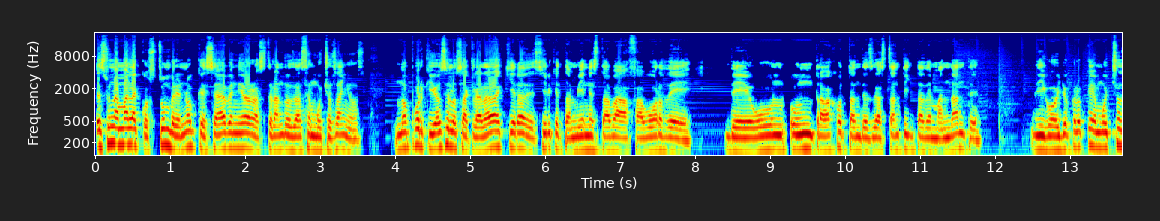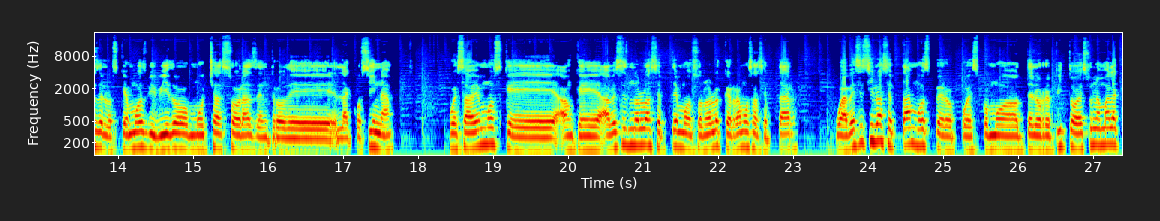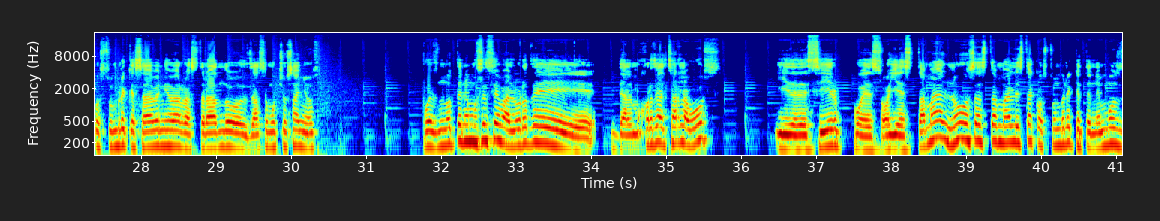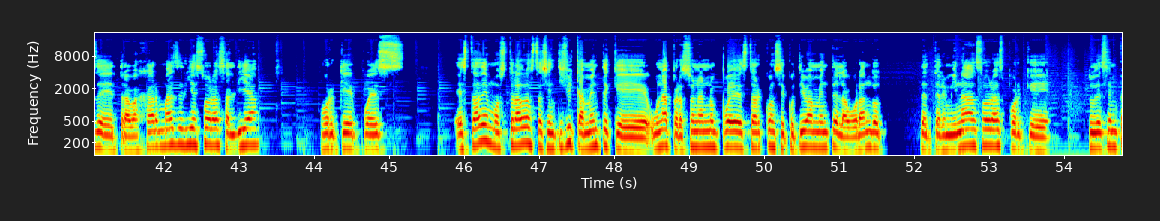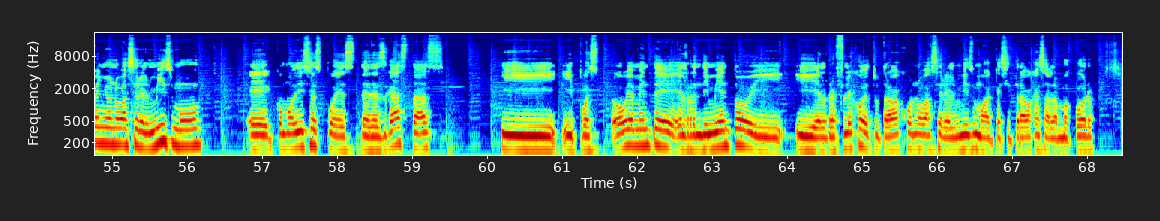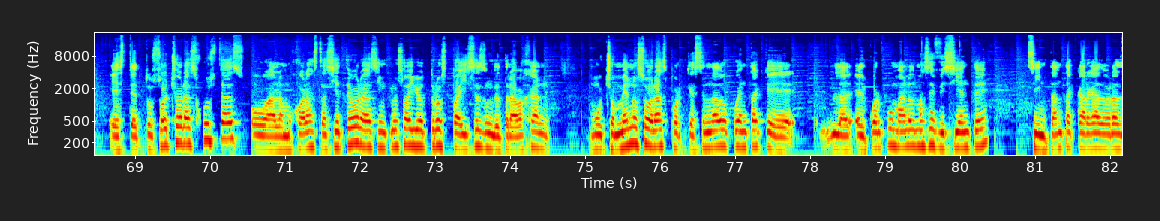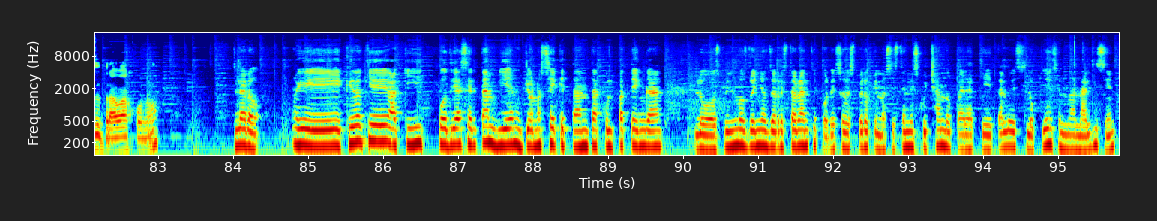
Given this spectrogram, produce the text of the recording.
es una mala costumbre, ¿no? Que se ha venido arrastrando desde hace muchos años. No porque yo se los aclarara, quiera decir que también estaba a favor de, un, trabajo tan desgastante y tan demandante. Digo, yo creo que muchos de los que hemos vivido muchas horas dentro de la cocina, pues sabemos que aunque a veces no lo aceptemos o no lo querramos aceptar, o a veces sí lo aceptamos, pero pues como te lo repito, es una mala costumbre que se ha venido arrastrando desde hace muchos años, pues no tenemos ese valor de, de a lo mejor de alzar la voz y de decir, pues, oye, está mal, ¿no? O sea, está mal esta costumbre que tenemos de trabajar más de 10 horas al día, porque pues está demostrado hasta científicamente que una persona no puede estar consecutivamente elaborando determinadas horas porque tu desempeño no va a ser el mismo, eh, como dices, pues te desgastas y, pues obviamente el rendimiento y, el reflejo de tu trabajo no va a ser el mismo a que si trabajas a lo mejor este, tus ocho horas justas o a lo mejor hasta siete horas. Incluso hay otros países donde trabajan mucho menos horas porque se han dado cuenta que el cuerpo humano es más eficiente sin tanta carga de horas de trabajo, ¿no? Claro, eh, creo que aquí podría ser también, yo no sé qué tanta culpa tengan los mismos dueños de restaurantes, por eso espero que nos estén escuchando para que tal vez lo piensen, lo analicen.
